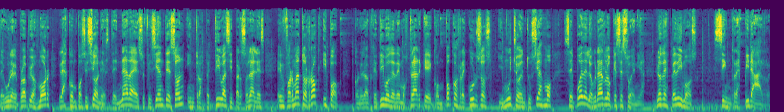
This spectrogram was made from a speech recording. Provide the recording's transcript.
Según el propio Smor, las composiciones de Nada es suficiente son introspectivas y personales en formato rock y pop, con el objetivo de demostrar que con pocos recursos y mucho entusiasmo se puede lograr lo que se sueña. Lo despedimos sin respirar.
